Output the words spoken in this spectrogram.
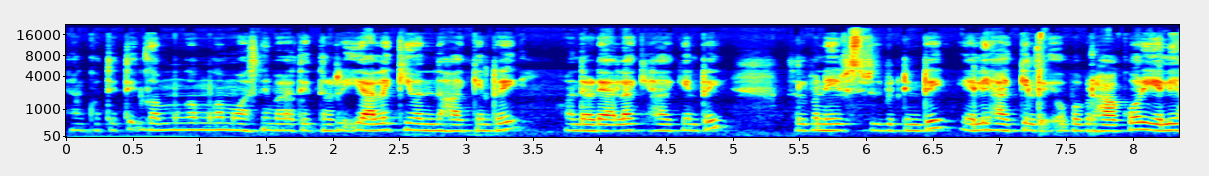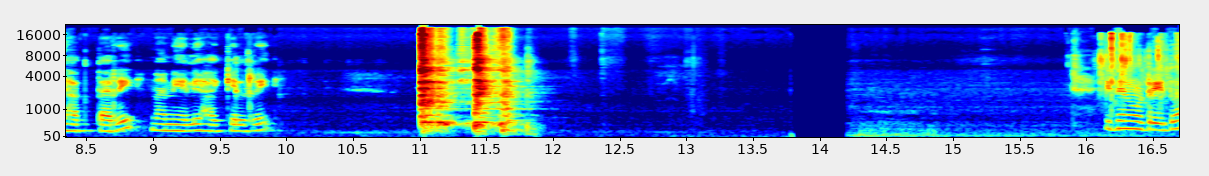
ಹೆಂಗೆ ಗೊತ್ತೈತಿ? ಗಮ್ ಗಮ್ ಗಮ್ ವಾಸನೆ ಬರತೈತಿ ನೋಡ್ರಿ. ಏಲಕ್ಕಿ ಒಂದು ಹಾಕಿನ್ರಿ ರೀ ಒಂದೆರಡು ಏಲಕ್ಕಿ ಹಾಕೀನಿ ರೀ ಸ್ವಲ್ಪ ನೀರು ಸಿಡಿದು ರೀ ಎಲೆ ಹಾಕಿಲ್ಲ ರೀ ಒಬ್ಬೊಬ್ರು ಹಾಕೋರು ಎಲೆ ಹಾಕ್ತಾರೆ ರೀ ನಾನು ಎಲೆ ಹಾಕಿಲ್ಲ ರೀ ಇದು ನೋಡ್ರಿ ಇದು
